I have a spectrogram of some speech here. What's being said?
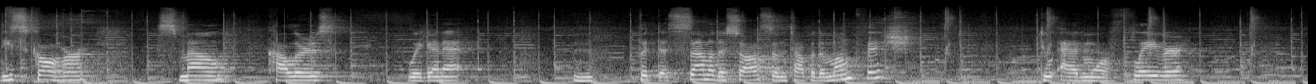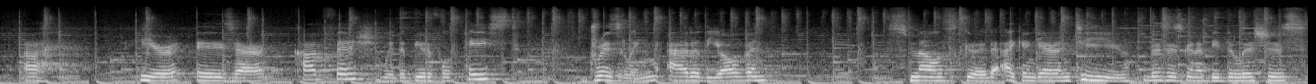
discover, smell, colors. We're gonna put the, some of the sauce on top of the monkfish to add more flavor. Uh, here is our codfish with a beautiful paste drizzling out of the oven. Smells good. I can guarantee you this is gonna be delicious.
